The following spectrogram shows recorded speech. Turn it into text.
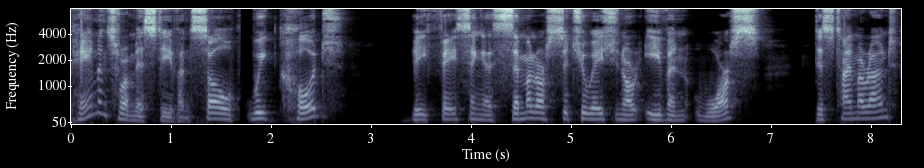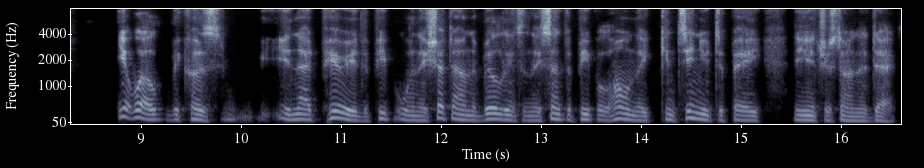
payments were missed even. So we could be facing a similar situation or even worse this time around yeah, well, because in that period, the people, when they shut down the buildings and they sent the people home, they continued to pay the interest on the debt.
